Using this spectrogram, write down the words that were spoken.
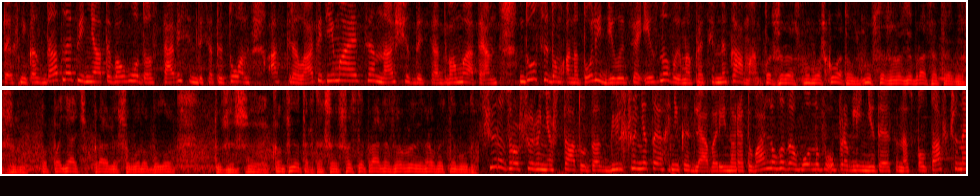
Техніка здатна підняти вагу до 180 тонн, а стріла підіймається на 62 метри. Досвідом Анатолій ділиться із новими працівниками. Перший раз ну, важкувато, ну все ж розібратися треба, щоб поняти правильно, щоб воно було. Тут же ж е, комп'ютер, так що щось неправильно зробив, він робити не буде. Через розширення штату та збільшення техніки для аварійно-рятувального загону в управлінні ДСНС Полтавщини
